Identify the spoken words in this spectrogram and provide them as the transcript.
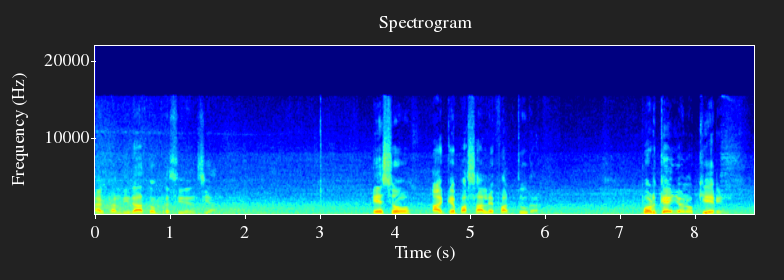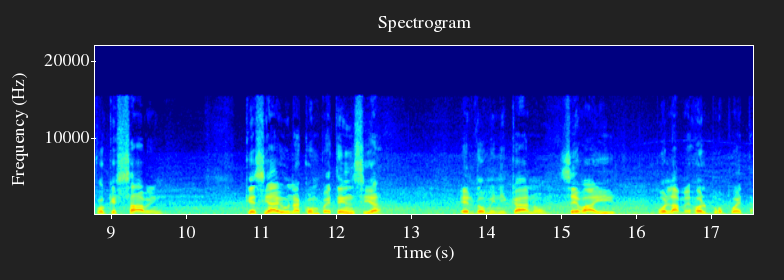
al candidato presidencial. Eso hay que pasarle factura. ¿Por qué ellos no quieren? Porque saben que si hay una competencia, el dominicano se va a ir por la mejor propuesta.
